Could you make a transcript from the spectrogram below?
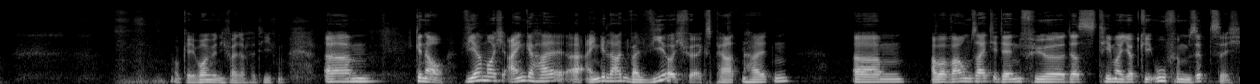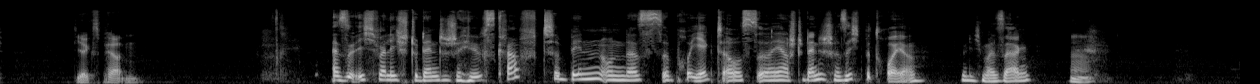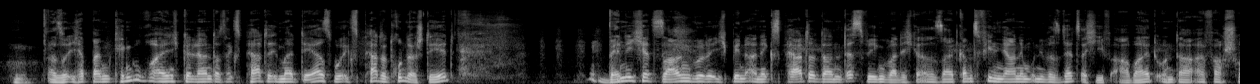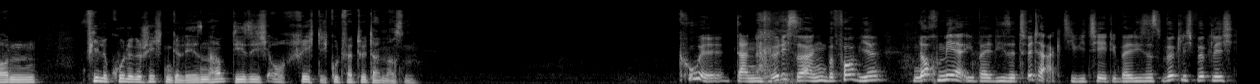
Okay, wollen wir nicht weiter vertiefen. Ähm, genau, wir haben euch äh, eingeladen, weil wir euch für Experten halten. Ähm, aber warum seid ihr denn für das Thema JGU 75 die Experten? Also ich, weil ich studentische Hilfskraft bin und das Projekt aus äh, ja, studentischer Sicht betreue, würde ich mal sagen. Ja. Also ich habe beim Känguru eigentlich gelernt, dass Experte immer der ist, wo Experte drunter steht. Wenn ich jetzt sagen würde, ich bin ein Experte, dann deswegen, weil ich seit ganz vielen Jahren im Universitätsarchiv arbeite und da einfach schon viele coole Geschichten gelesen habe, die sich auch richtig gut vertwittern lassen. Cool. Dann würde ich sagen, bevor wir noch mehr über diese Twitter-Aktivität, über dieses wirklich, wirklich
